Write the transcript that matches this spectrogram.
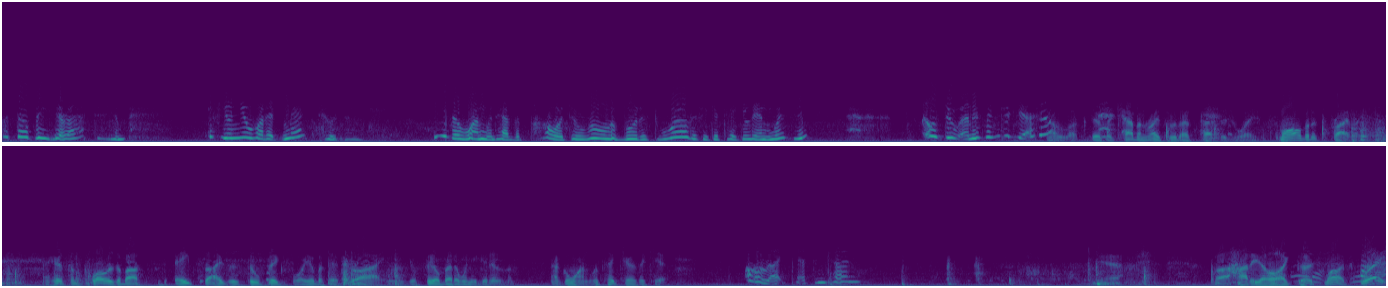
But they'll be here after him. If you knew what it meant to them, either one would have the power to rule the Buddhist world if he could take Lin with him. They'll do anything to get him. Now, look, there's a cabin right through that passageway. Small, but it's private. Now, here's some clothes about eight sizes too big for you, but they're dry. You'll feel better when you get into them. Now, go on. We'll take care of the kid. All right, Captain Carney. Yeah. Well, how do you like this? Well, it's great.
